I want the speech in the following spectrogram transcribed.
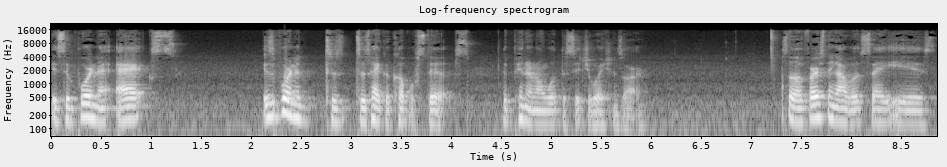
It's important to ask, it's important to, to take a couple steps depending on what the situations are. So the first thing I would say is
